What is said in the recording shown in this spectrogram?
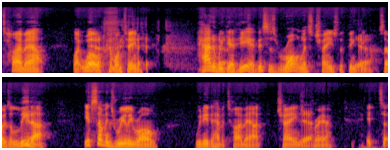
time out. Like, whoa, Yeah. come on, team. How did we get here? This is wrong. Let's change the thinking. So as a leader, if something's really wrong, we need to have a timeout, change prayer. It's uh,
